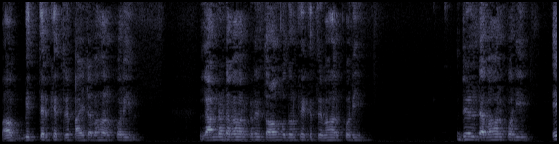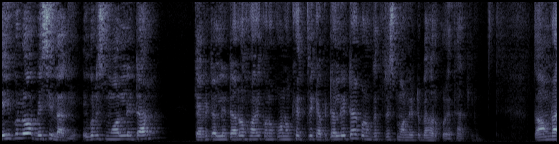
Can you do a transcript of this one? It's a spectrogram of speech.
বা বৃত্তের ক্ষেত্রে পাইটা ব্যবহার করি। ল্যামডাটা ব্যবহার করি, তরঙ্গ দৈর্ঘ্যের ক্ষেত্রে ব্যবহার করি। ডেল্টা ব্যবহার করি। এইগুলো বেশি লাগে। এগুলো স্মল লেটার ক্যাপিটাল লেটারও হয়, কোনো কোনো ক্ষেত্রে ক্যাপিটাল লেটার কোনো ক্ষেত্রে স্মল লেটার ব্যবহার করে থাকি। তো আমরা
